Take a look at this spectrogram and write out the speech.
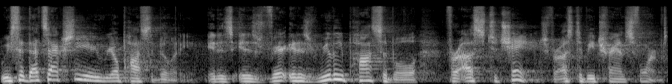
we said that's actually a real possibility. It is, it, is very, it is really possible for us to change, for us to be transformed.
